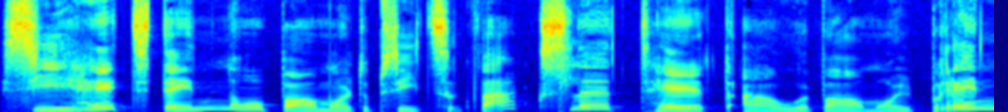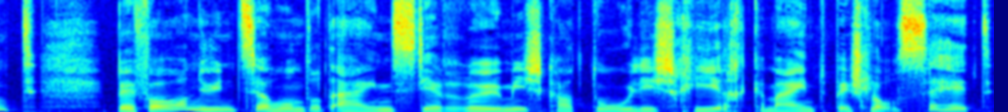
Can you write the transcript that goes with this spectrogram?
Sie hat dann noch ein paar Mal den Besitzer gewechselt, hat auch ein paar Mal brennt, bevor 1901 die römisch-katholische Kirchgemeinde beschlossen hat,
